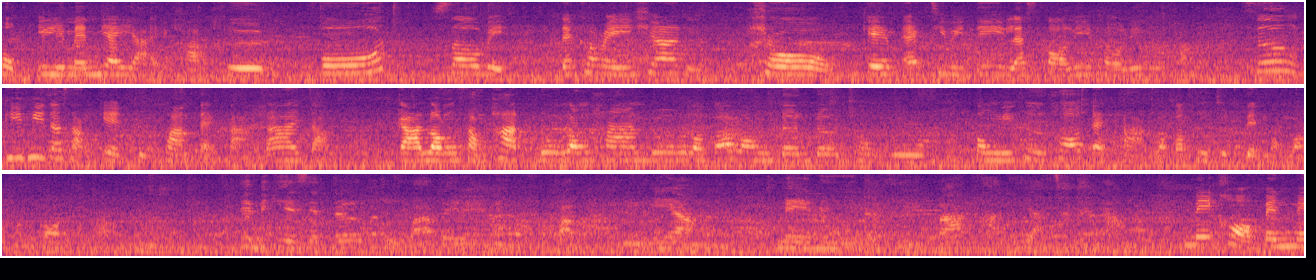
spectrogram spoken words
6 อิเลเมนต์ใหญ่ ๆ ค่ะ คือ Food Service Decoration Show Game Activity และ Storytelling ค่ะ ซึ่งพี่ๆจะสังเกตถึงความแตกต่างได้จากการลองสัมผัสดูลองทานดู แล้วก็ลองเดินเดินชมดู ตรงนี้คือข้อแตกต่างแล้วก็คือจุดเด่นของวังมังกรของเรา MBK Center ก็ถือว่าเป็นหนึ่งความพรีเมียมเมนูไหนบ้างคะที่อยากจะแนะนำ เมขอเป็นเม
